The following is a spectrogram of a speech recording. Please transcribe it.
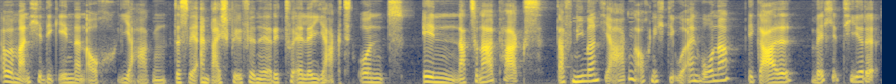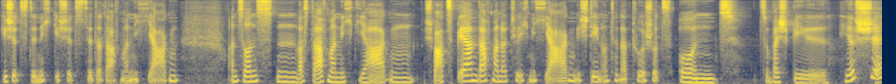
Aber manche, die gehen dann auch jagen. Das wäre ein Beispiel für eine rituelle Jagd. Und in Nationalparks darf niemand jagen, auch nicht die Ureinwohner, egal welche Tiere, geschützte, nicht geschützte, da darf man nicht jagen. Ansonsten, was darf man nicht jagen? Schwarzbären darf man natürlich nicht jagen, die stehen unter Naturschutz. Und zum Beispiel Hirsche,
